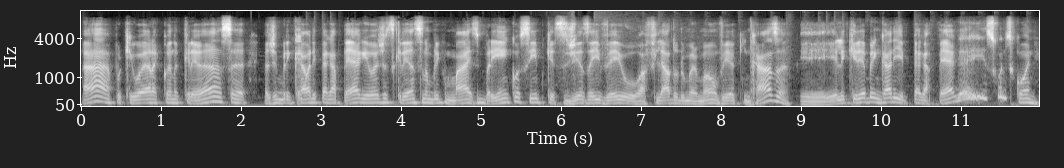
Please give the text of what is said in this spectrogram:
ah, porque eu era quando criança, a gente brincava de pega-pega e hoje as crianças não brincam mais. Brincam sim, porque esses dias aí veio o afilhado do meu irmão, veio aqui em casa e ele queria brincar de pega-pega e esconde-esconde.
